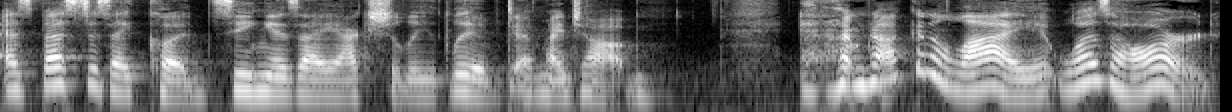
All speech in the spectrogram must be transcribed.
as best as I could, seeing as I actually lived at my job. And I'm not gonna lie, it was hard.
